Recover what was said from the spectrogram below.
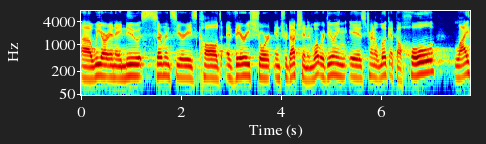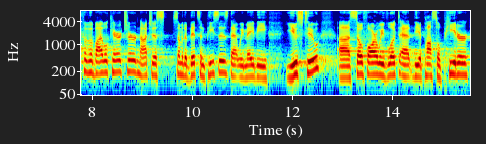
uh, we are in a new sermon series called A Very Short Introduction. And what we're doing is trying to look at the whole life of a Bible character, not just some of the bits and pieces that we may be used to. Uh, so far, we've looked at the Apostle Peter,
